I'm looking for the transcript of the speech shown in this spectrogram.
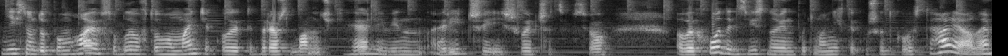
Дійсно допомагає, особливо в тому моменті, коли ти береш з баночки гелі, він рідший і швидше це все виходить. Звісно, він потім на нігтику швидко вистигає, але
